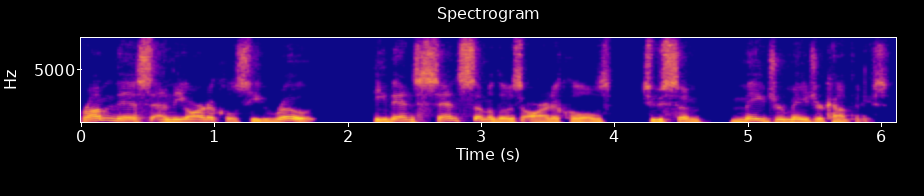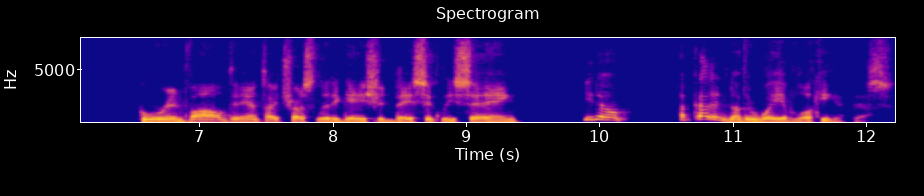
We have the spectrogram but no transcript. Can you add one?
From this and the articles he wrote, he then sent some of those articles to some major, major companies who were involved in antitrust litigation, basically saying, you know, I've got another way of looking at this.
